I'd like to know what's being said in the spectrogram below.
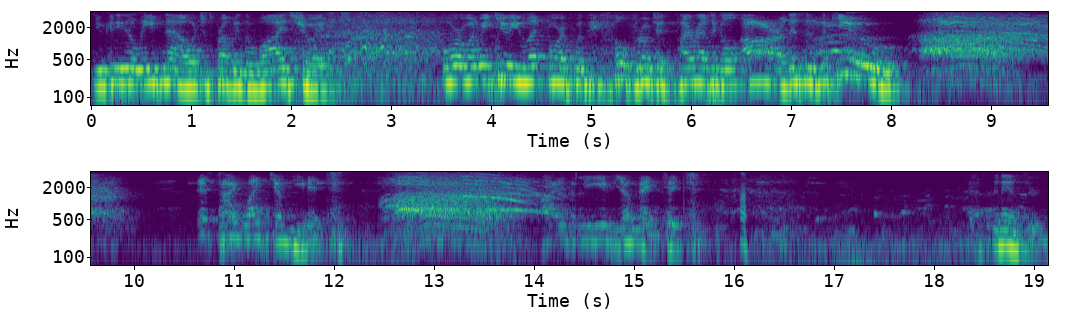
you can either leave now, which is probably the wise choice, or when we cue, you let forth with a full-throated piratical R. This is the cue. This time like you mean it. I believe you meant it. Asked and answered.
